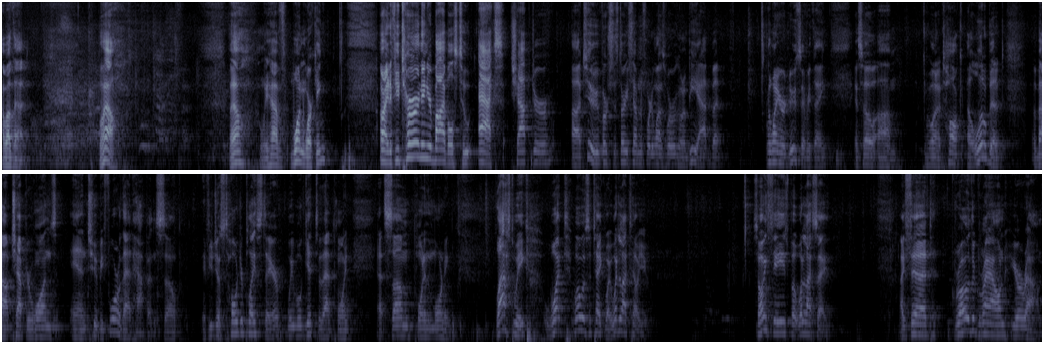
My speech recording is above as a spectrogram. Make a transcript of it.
How about that? Well, well, we have one working. All right, if you turn in your Bibles to Acts chapter uh, 2, verses 37 to 41 is where we're going to be at, but I want to introduce everything. And so um, I want to talk a little bit about chapter 1 and 2 before that happens. So if you just hold your place there, we will get to that point at some point in the morning. Last week, what, what was the takeaway? What did I tell you? Sowing seeds, but what did I say? I said, grow the ground you're around.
